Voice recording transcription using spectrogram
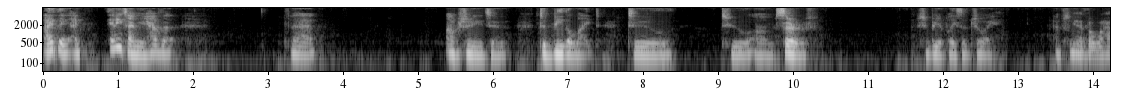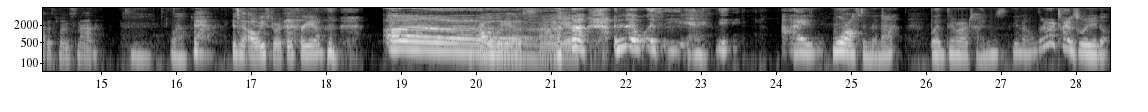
I think I anytime you have that that opportunity to to be the light, to to um, serve should be a place of joy. Absolutely. Yeah, but what happens when it's not? Wow. Is it always joyful for you? Uh, Probably is, knowing you. No, it's, it, I more often than not, but there are times, you know, there are times where you go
